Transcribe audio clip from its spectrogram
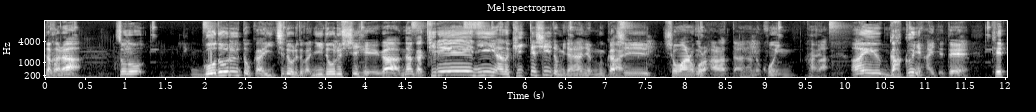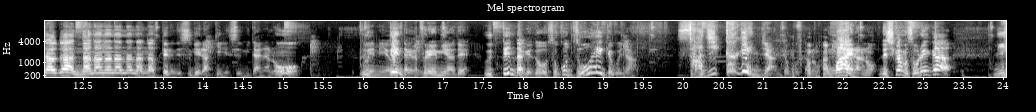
だからその5ドルとか1ドルとか2ドル紙幣がなんか綺麗にあの切手シートみたいなのあるじゃん。昔、昭和の頃払った、うん。あのコインとか、はい。ああいう額に入ってて桁が777になってるんですげえラッキーですみたいなのを売っプレミアてんだけどプレミアで売ってんだけどそこ造幣局じゃんさじ加減じゃんって思ったのお前らのでしかもそれがに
